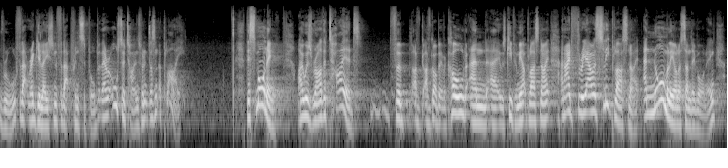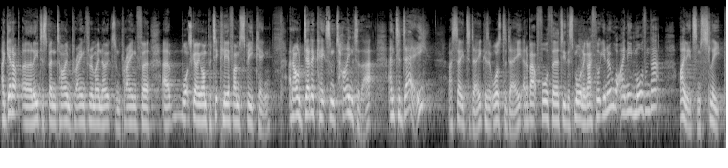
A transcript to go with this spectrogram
rule, for that regulation, for that principle, but there are also times when it doesn't apply. This morning, I was rather tired for I've, I've, got a bit of a cold and uh, it was keeping me up last night and i had three hours sleep last night. And normally on a sunday morning i get up early to spend time praying through my notes and praying for uh, what's going on particularly if i'm speaking. And i'll dedicate some time to that. And today i say today because it was today at about 4.30 this morning i thought you know what? I need more than that? I need some sleep.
